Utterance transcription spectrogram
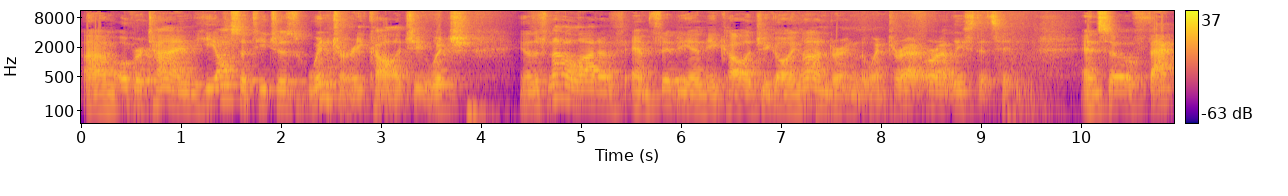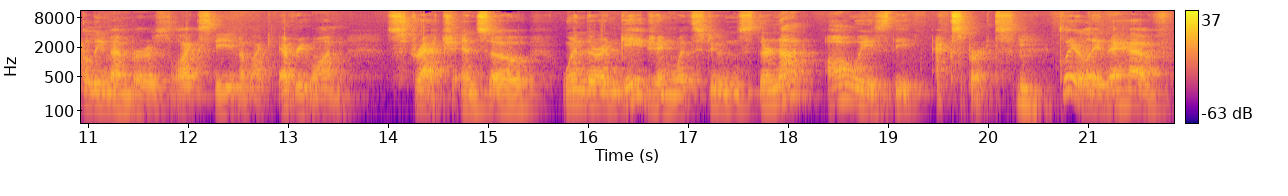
um, over time he also teaches winter ecology, which you know there's not a lot of amphibian ecology going on during the winter, or at least it's hidden. And so faculty members like Steve and like everyone stretch, and so when they're engaging with students, they're not always the experts. Mm-hmm. Clearly, they have,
